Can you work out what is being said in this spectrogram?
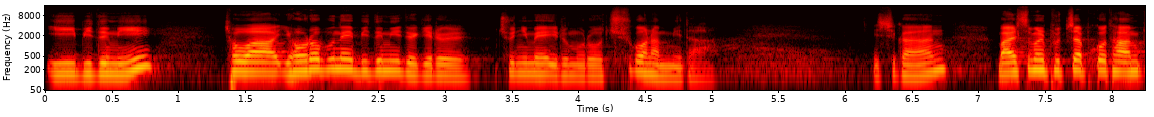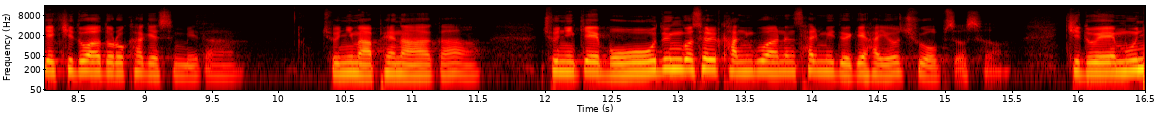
이 믿음이 저와 여러분의 믿음이 되기를 주님의 이름으로 축원합니다. 이 시간 말씀을 붙잡고 다 함께 기도하도록 하겠습니다. 주님 앞에 나아가 주님께 모든 것을 간구하는 삶이 되게 하여 주옵소서. 기도의 문이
